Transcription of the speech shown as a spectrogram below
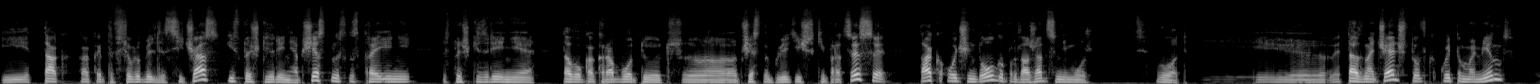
И так, как это все выглядит сейчас, и с точки зрения общественных настроений, и с точки зрения того, как работают э, общественно-политические процессы, так очень долго продолжаться не может. Вот. И это означает, что в какой-то момент э,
